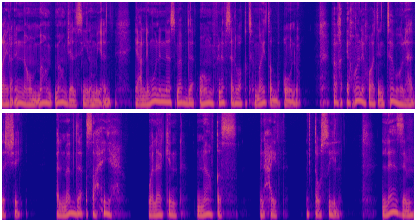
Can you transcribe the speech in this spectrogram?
غير إنهم ما هم ما هم جالسين هم يعلمون الناس مبدأ وهم في نفس الوقت ما يطبقونه. فاخواني إخواتي انتبهوا لهذا الشيء. المبدأ صحيح ولكن ناقص من حيث التوصيل. لازم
